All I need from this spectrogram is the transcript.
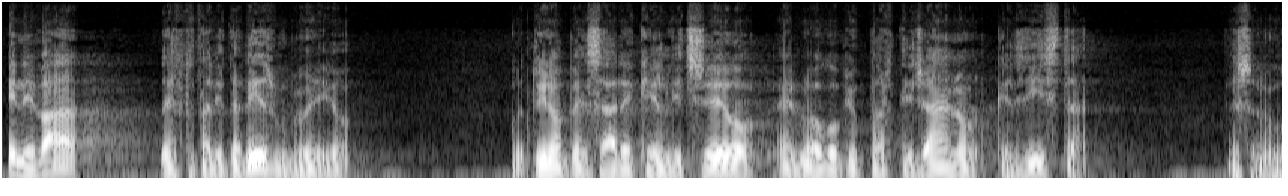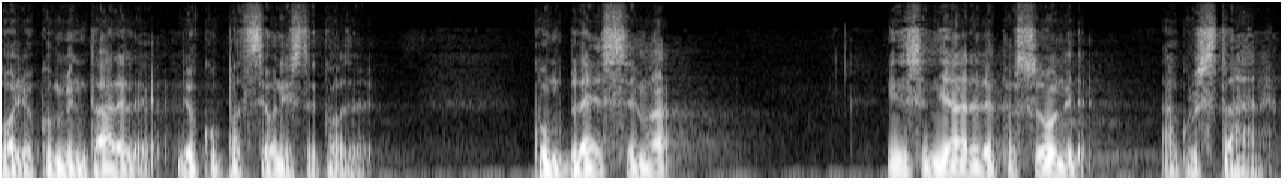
E ne va del totalitarismo, io continuo a pensare che il liceo è il luogo più partigiano che esista. Adesso non voglio commentare le, le occupazioni, queste cose complesse, ma insegnare le persone a gustare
